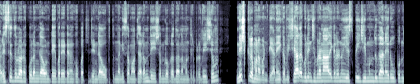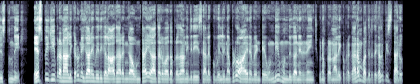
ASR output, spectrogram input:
పరిస్థితులు అనుకూలంగా ఉంటే పర్యటనకు పచ్చ జెండా ఊపుతుందని సమాచారం దేశంలో ప్రధానమంత్రి ప్రవేశం నిష్క్రమణ వంటి అనేక విషయాల గురించి ప్రణాళికలను ఎస్పీజీ ముందుగానే రూపొందిస్తుంది. ఎస్పీజీ ప్రణాళికలు నిఘా నివేదికల ఆధారంగా ఉంటాయి. ఆ తర్వాత ప్రధాని విదేశాలకు వెళ్ళినప్పుడు ఆయన వెంటే ఉండి ముందుగా నిర్ణయించుకున్న ప్రణాళిక ప్రకారం భద్రత కల్పిస్తారు.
